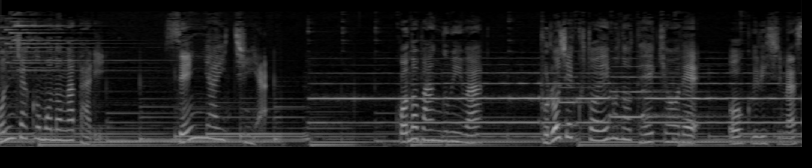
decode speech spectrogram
今昔物語千夜一夜。この番組はプロジェクト M の提供でお送りします。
